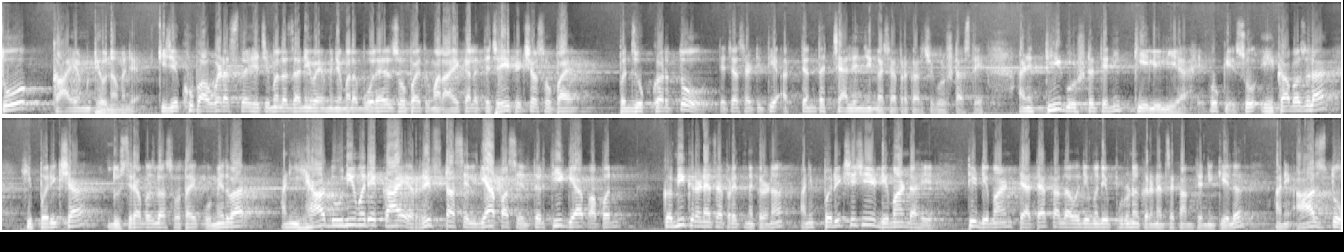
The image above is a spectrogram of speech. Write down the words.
तो कायम ठेवणं म्हणजे. की जे खूप अवघड असतं ह्याची मला जाणीव आहे म्हणजे मला बोलायला सोपं आहे तुम्हाला ऐकायला त्याच्याही पेक्षा सोपं आहे. पण जो करतो त्याच्यासाठी ती अत्यंत चॅलेंजिंग अशा प्रकारची गोष्ट असते. आणि ती गोष्ट त्यांनी केलेली आहे. ओके सो एका बाजूला ही परीक्षा दुसऱ्या बाजूला स्वतः एक उमेदवार आणि ह्या दोन्हीमध्ये काय रिफ्ट असेल गॅप असेल तर ती गॅप आपण कमी करण्याचा प्रयत्न करणं आणि परीक्षेची जी डिमांड आहे ती डिमांड त्या त्या कालावधीमध्ये पूर्ण करण्याचं काम त्यांनी केलं आणि आज तो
